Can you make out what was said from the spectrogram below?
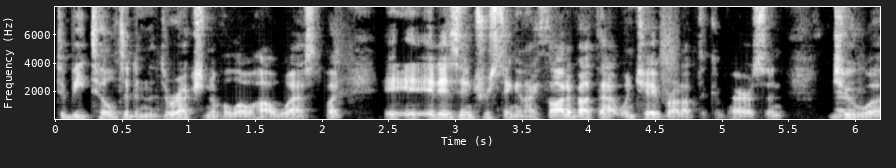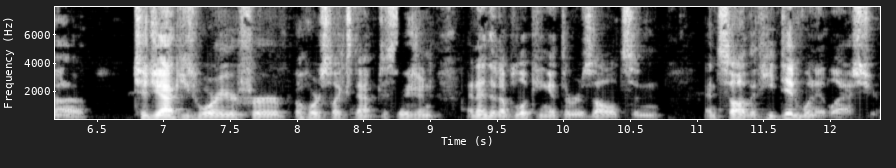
to be tilted in the direction of aloha west. But it, it is interesting and i thought about that when jay brought up the comparison to uh to jackie's warrior for a horse like snap decision and ended up looking at the results and and saw that he did win it last year.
